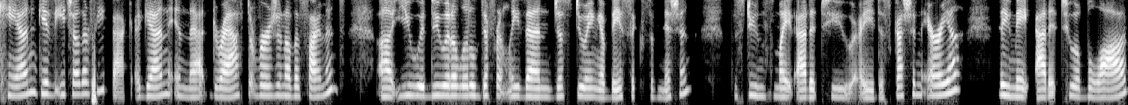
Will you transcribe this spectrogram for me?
can give each other feedback. Again, in that draft version of assignment, uh, you would do it a little differently than just doing a basic submission. The students might add it to a discussion area. They may add it to a blog.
